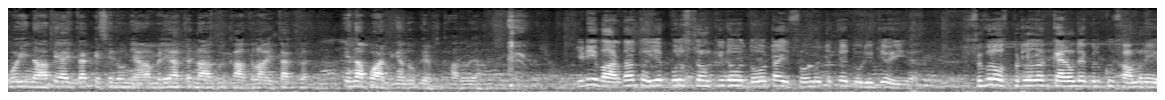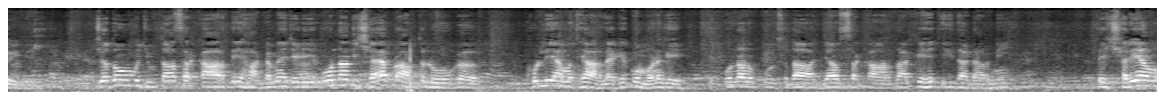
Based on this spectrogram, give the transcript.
ਕੋਈ ਨਾ ਤੇ ਅਜੇ ਤੱਕ ਕਿਸੇ ਨੂੰ ਨਿਆਂ ਮਿਲਿਆ ਤੇ ਨਾ ਕੋਈ ਕਾਤਲ ਅਜੇ ਤੱਕ ਇਹਨਾਂ ਪਾਰਟੀਆਂ ਤੋਂ ਗ੍ਰਿਫਤਾਰ ਹੋਇਆ। ਜਿਹੜੀ ਵਾਰਦਾਤ ਹੋਈ ਹੈ, ਪੁਲਿਸ ਚੌਂਕੀ ਤੋਂ 2-250 ਮੀਟਰ ਤੇ ਦੂਰੀ ਤੇ ਹੋਈ ਹੈ। ਸਿਵਲ ਹਸਪੀਟਲ ਕੈਰੋਂ ਦੇ ਬਿਲਕੁਲ ਸਾਹਮਣੇ ਹੋਈ ਹੈ। ਜਦੋਂ ਮੌਜੂਦਾ ਸਰਕਾਰ ਦੇ ਹਾਕਮ ਹੈ ਜਿਹੜੇ ਉਹਨਾਂ ਦੀ ਸ਼ਹਿ ਪ੍ਰਾਪਤ ਲੋਕ ਖੁੱਲ੍ਹੇਆਮ ਹਥਿਆਰ ਲੈ ਕੇ ਘੁੰਮਣਗੇ ਤੇ ਉਹਨਾਂ ਨੂੰ ਪੁਲਿਸ ਦਾ ਜਾਂ ਸਰਕਾਰ ਦਾ ਕਿਸੇ ਚੀਜ਼ ਦਾ ਡਰ ਨਹੀਂ ਤੇ ਸ਼ਰੇਆਮ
